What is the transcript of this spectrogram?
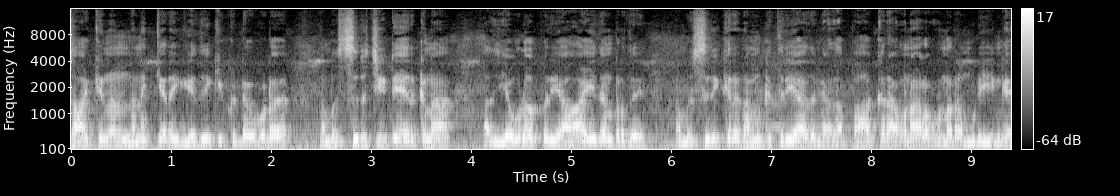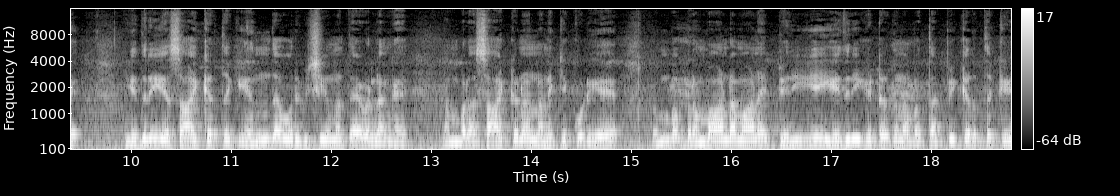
சாய்க்கணும்னு நினைக்கிற எதிரிக்கு கிட்ட கூட நம்ம சிரிச்சுக்கிட்டே இருக்குன்னா அது எவ்வளோ பெரிய ஆயுதன்றது நம்ம சிரிக்கிற நமக்கு தெரியாதுங்க. அதை பார்க்குற அவனால் உணர முடியுங்க. எதிரியை சாய்க்கிறதுக்கு எந்த ஒரு விஷயமும் தேவையில்லைங்க. நம்மளை சாய்க்கணும்னு நினைக்கக்கூடிய ரொம்ப பிரம்மாண்டமான பெரிய எதிரி கிட்டது நம்ம தப்பிக்கிறதுக்கு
